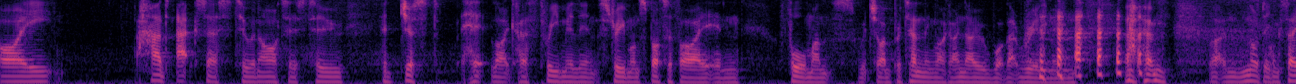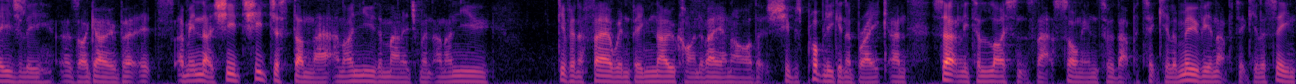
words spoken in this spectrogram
I had access to an artist who had just hit like her three millionth stream on Spotify in four months, which I'm pretending like I know what that really means. um, like I'm nodding sagely as I go, but it's. I mean, no, she she'd just done that, and I knew the management, and I knew. Given a fair wind being no kind of A and R, that she was probably going to break, and certainly to license that song into that particular movie and that particular scene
